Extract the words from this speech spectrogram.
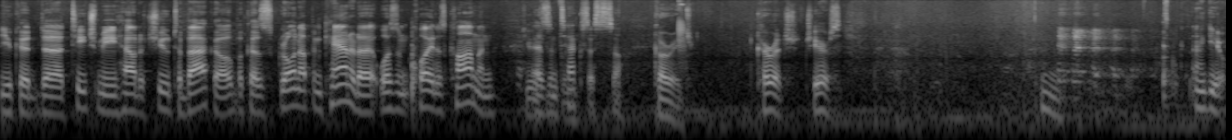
you could uh, teach me how to chew tobacco because growing up in Canada, it wasn't quite as common as in Texas. So. Courage. Courage. Cheers. Thank you.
